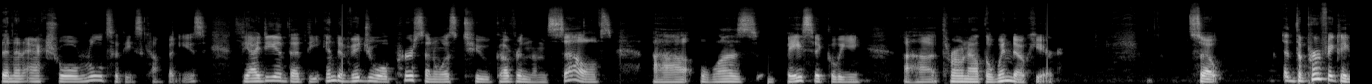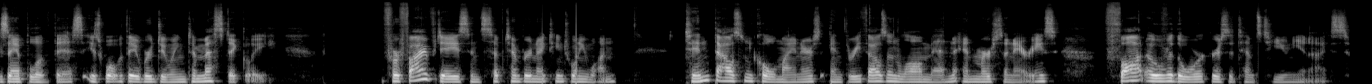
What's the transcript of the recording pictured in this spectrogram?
than an actual rule to these companies. The idea that the individual person was to govern themselves uh, was basically uh, thrown out the window here. So, the perfect example of this is what they were doing domestically. For five days in September 1921, 10,000 coal miners and 3,000 lawmen and mercenaries fought over the workers' attempts to unionize.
